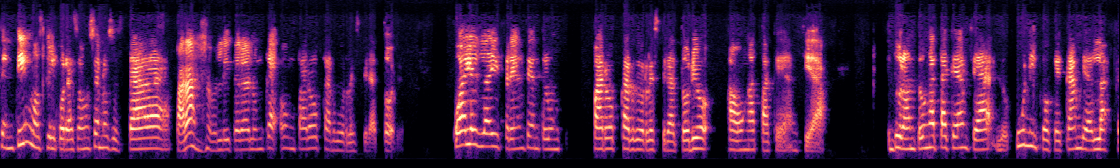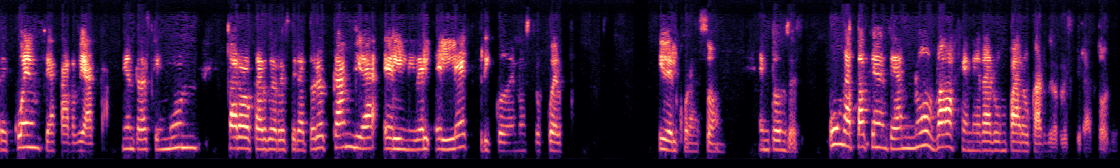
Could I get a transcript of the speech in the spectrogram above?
sentimos que el corazón se nos está parando, literal, un, un paro cardiorrespiratorio. ¿Cuál es la diferencia entre un paro cardiorrespiratorio a un ataque de ansiedad? Durante un ataque de ansiedad, lo único que cambia es la frecuencia cardíaca, mientras que en un paro cardiorrespiratorio cambia el nivel eléctrico de nuestro cuerpo y del corazón. Entonces, un ataque de ansiedad no va a generar un paro cardiorrespiratorio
